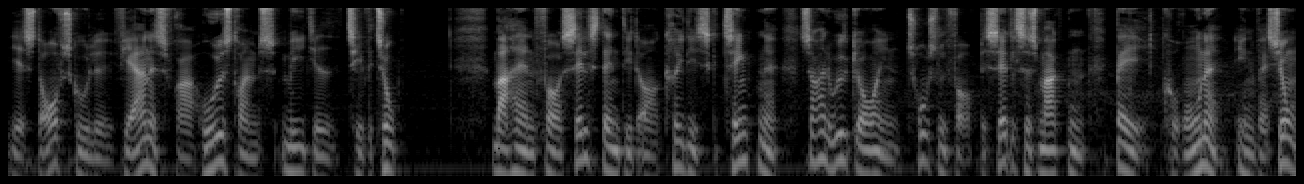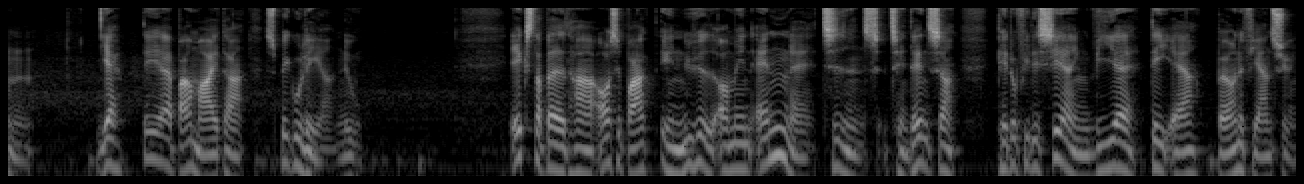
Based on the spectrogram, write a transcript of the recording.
Jes Dorf skulle fjernes fra hovedstrømsmediet TV2. Var han for selvstændigt og kritisk tænkende, så han udgjorde en trussel for besættelsesmagten bag corona-invasionen. Ja, det er bare mig, der spekulerer nu. Ekstrabladet har også bragt en nyhed om en anden af tidens tendenser, pædofilisering via DR børnefjernsyn.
